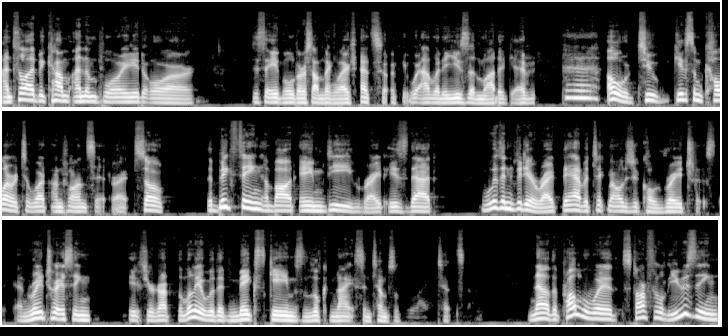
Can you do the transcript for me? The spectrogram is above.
Until I become unemployed or disabled or something like that. So I'm going to use the mod again. Oh, to give some color to what Antoine said, right? So the big thing about AMD, right, is that with NVIDIA, right, they have a technology called ray tracing. And ray tracing, if you're not familiar with it, makes games look nice in terms of light and stuff. Now, the problem with Starfield using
